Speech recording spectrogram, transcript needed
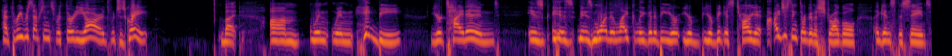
had three receptions for 30 yards, which is great. But um, when when Higbee, your tight end, is is is more than likely going to be your your your biggest target. I just think they're going to struggle against the Saints.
